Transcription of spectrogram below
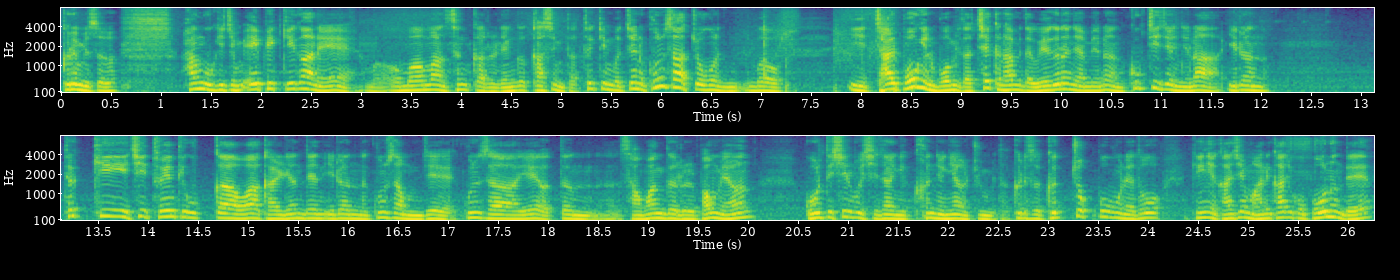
그러면서 한국이 지금 APEC 기간에 뭐 어마어마한 성과를 낸 것 같습니다. 특히 뭐 저는 군사 쪽은 뭐 이 잘 보기는 봅니다. 체크는 합니다. 왜 그러냐면은 국지전이나 이런 특히 G20 국가와 관련된 이런 군사 문제, 군사의 어떤 상황들을 보면 골드 실버 시장이 큰 영향을 줍니다. 그래서 그쪽 부분에도 굉장히 관심 많이 가지고 보는데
